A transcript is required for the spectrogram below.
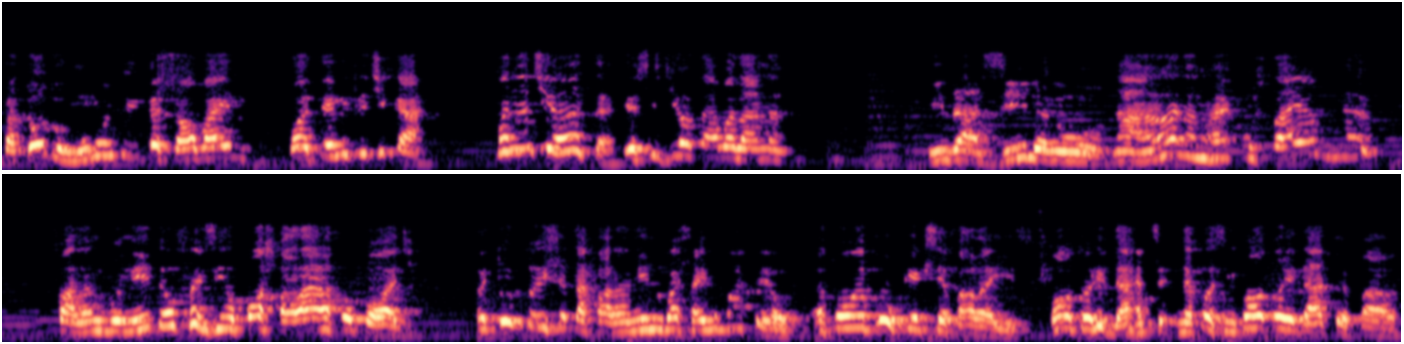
para todo mundo e o pessoal vai, pode até me criticar. Mas não adianta. Esse dia eu estava lá na, em Brasília, no, na ANA, no recurso a menina falando bonito, eu falei assim, eu posso falar? Ela falou, pode. Mas tudo isso que você está falando aí não vai sair do papel. Ela falou, mas por que, que você fala isso? Qual autoridade? Você... Falou assim, qual autoridade você fala?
